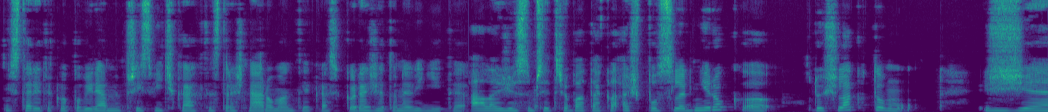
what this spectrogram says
Když tady takhle povídáme při svíčkách, to je strašná romantika, škoda, že to nevidíte, ale že jsem si třeba takhle až poslední rok eh, došla k tomu, že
